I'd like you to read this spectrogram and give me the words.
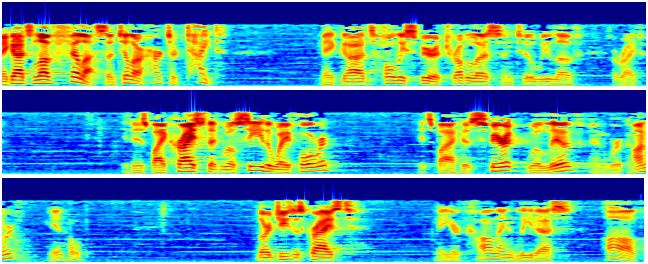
May God's love fill us until our hearts are tight. May God's Holy Spirit trouble us until we love aright. It is by Christ that we'll see the way forward. It's by His Spirit we'll live and work onward in hope. Lord Jesus Christ, may your calling lead us all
